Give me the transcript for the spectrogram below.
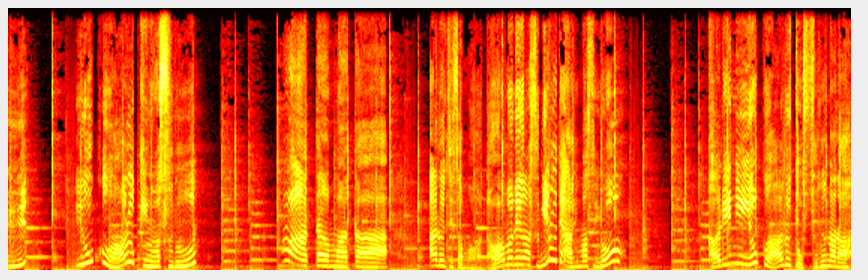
え？よくある気がする。またまた。主様は戯れが過ぎるでありますよ。仮によくあるとするなら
